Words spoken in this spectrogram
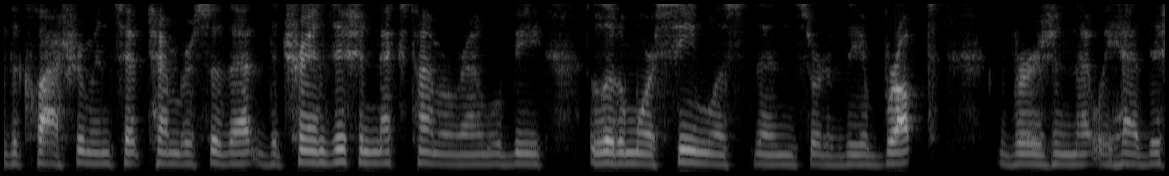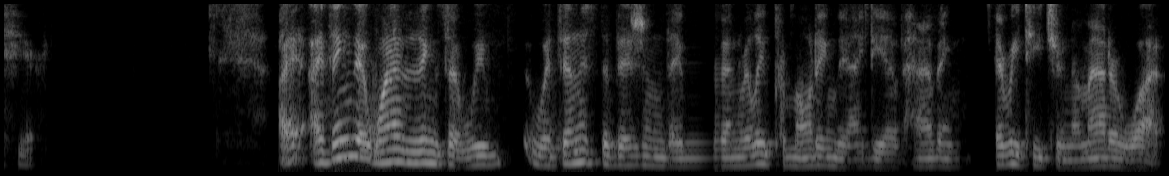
the classroom in September so that the transition next time around will be a little more seamless than sort of the abrupt version that we had this year? I, I think that one of the things that we within this division, they've been really promoting the idea of having every teacher, no matter what,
